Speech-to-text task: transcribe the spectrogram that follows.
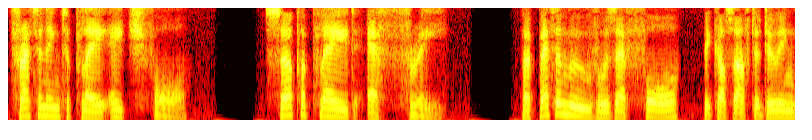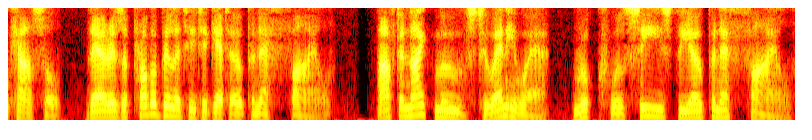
threatening to play h4. Serper played f3. But better move was f4, because after doing castle, there is a probability to get open f-file. After knight moves to anywhere, rook will seize the open f-file.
